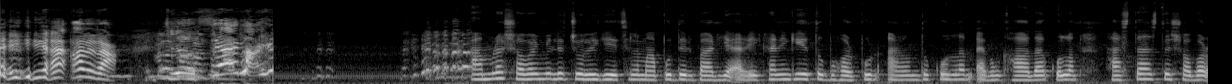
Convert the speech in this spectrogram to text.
আরে না আমরা সবাই মিলে চলে গিয়েছিলাম আপুদের বাড়ি আর এখানে গিয়ে তো ভরপুর আনন্দ করলাম এবং খাওয়া দাওয়া করলাম। হাসতে হাসতে সবার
